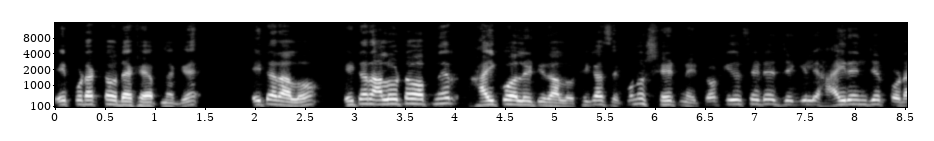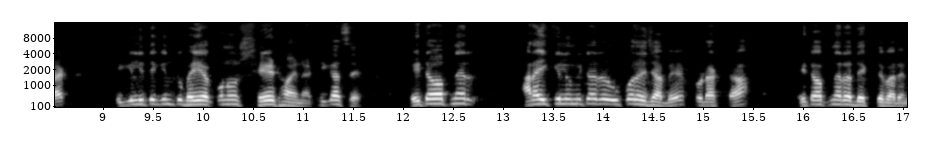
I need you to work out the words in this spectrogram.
এই প্রোডাক্টটাও দেখায় আপনাকে। এটার আলো, এটার আলোটাও আপনার হাই কোয়ালিটির আলো, ঠিক আছে? কোনো শেড নেই। টকিও সেটের যেগুলি হাই রেঞ্জের প্রোডাক্ট এগুলিতে কিন্তু ভাইয়া কোনো শেড হয় না, ঠিক আছে? এটাও আপনার আড়াই কিলোমিটারের উপরে যাবে প্রোডাক্টটা। এটা আপনারা দেখতে পারেন।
